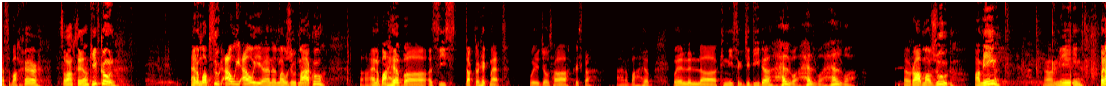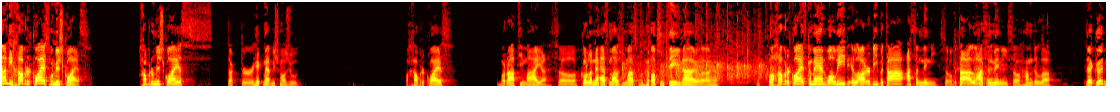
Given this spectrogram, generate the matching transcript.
صباح الخير صباح الخير كيفكن؟ أنا مبسوط أوي أوي أنا موجود معكم أنا بحب أسيس دكتور حكمت وجوزها كريستا أنا بحب والكنيسة الجديدة حلوة حلوة حلوة الرب موجود آمين آمين but عندي خبر كويس ومش كويس خبر مش كويس دكتور حكمت مش موجود خبر كويس مراتي معايا so كل الناس مش- مش- مبسوطين أيوة. وخبر كويس كمان وليد العربي بتاع أحسن مني so بتاعه أحسن مني so الحمد لله is that good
